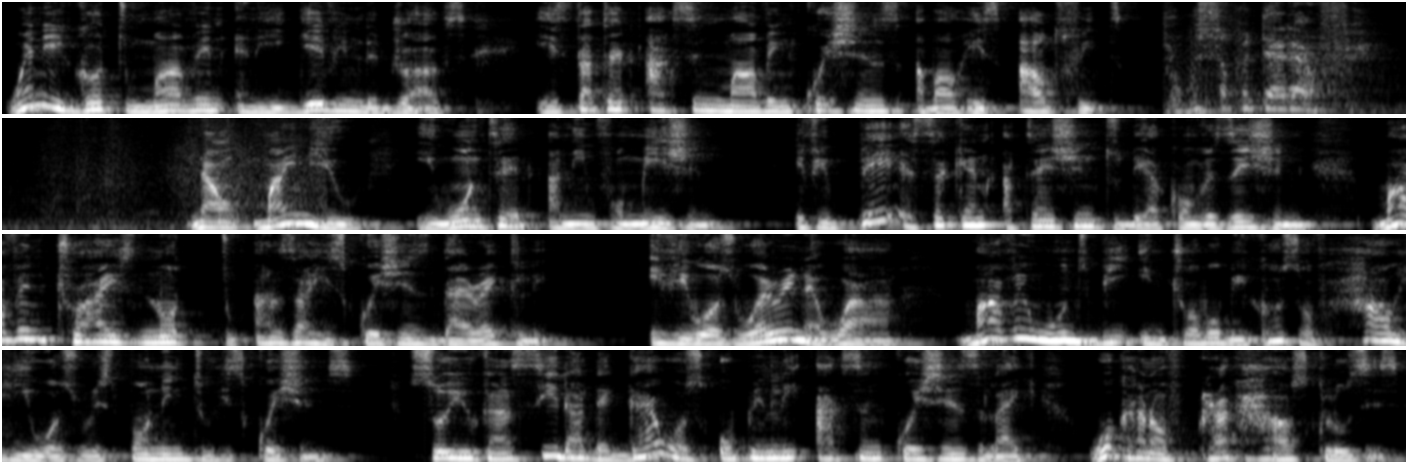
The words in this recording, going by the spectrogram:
When he got to Marvin and he gave him the drugs, he started asking Marvin questions about his outfit. Yo, what's up with that outfit? Now, mind you, he wanted an information. If you pay a second attention to their conversation, Marvin tries not to answer his questions directly. If he was wearing a wire, Marvin won't be in trouble because of how he was responding to his questions. So you can see that the guy was openly asking questions like what kind of crack house closes,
